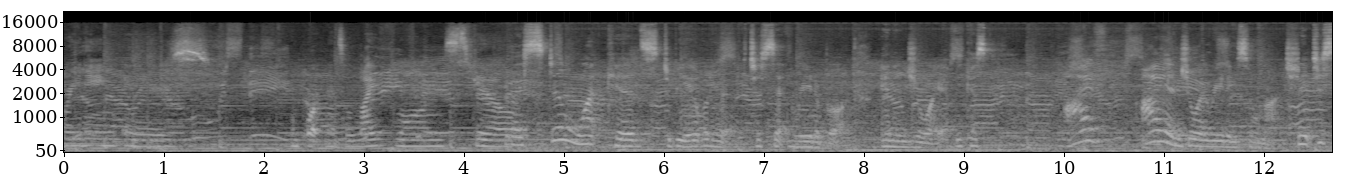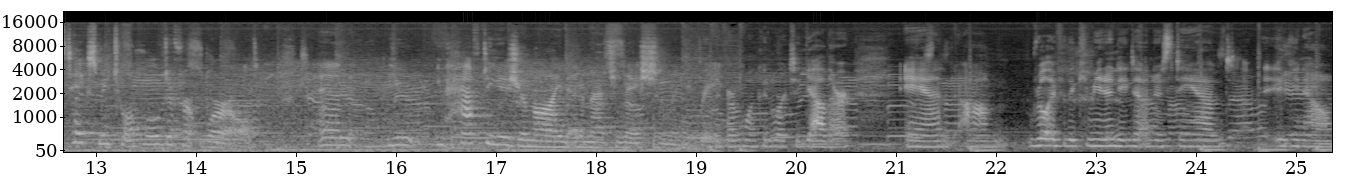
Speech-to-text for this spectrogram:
reading is important. It's a lifelong skill. But I still want kids to be able to, to sit and read a book and enjoy it because I I enjoy reading so much. It just takes me to a whole different world. And you you have to use your mind and imagination when you read. if everyone could work together and um, really for the community to understand you know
